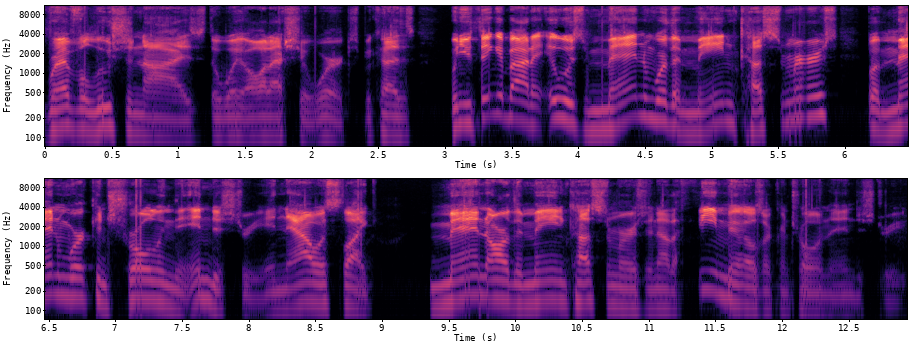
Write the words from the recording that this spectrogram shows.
revolutionized the way all that shit works. Because when you think about it, it was men were the main customers, but men were controlling the industry, and now it's like men are the main customers, and now the females are controlling the industry.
